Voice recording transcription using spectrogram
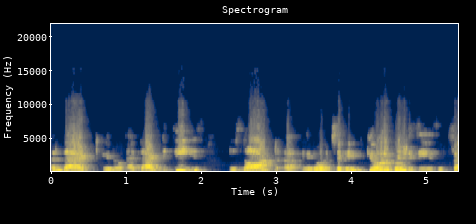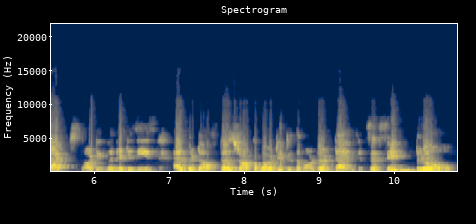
and that you know, and that disease is not, uh, you know, it's an incurable disease. In fact, it's not even a disease. As the doctors talk about it in the modern times, it's a syndrome.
